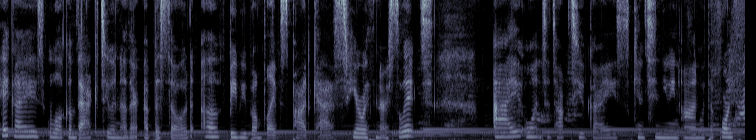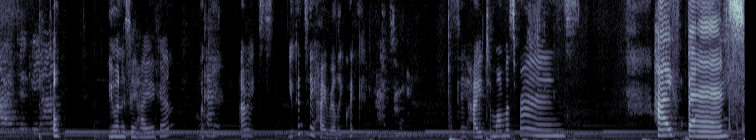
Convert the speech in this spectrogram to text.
Hey guys, welcome back to another episode of Baby Bump Life's podcast here with Nurse Wit. I want to talk to you guys continuing on with the fourth. Oh, you want to say hi again? Okay. All right. You can say hi really quick. Say hi to Mama's friends. Hi, friends.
